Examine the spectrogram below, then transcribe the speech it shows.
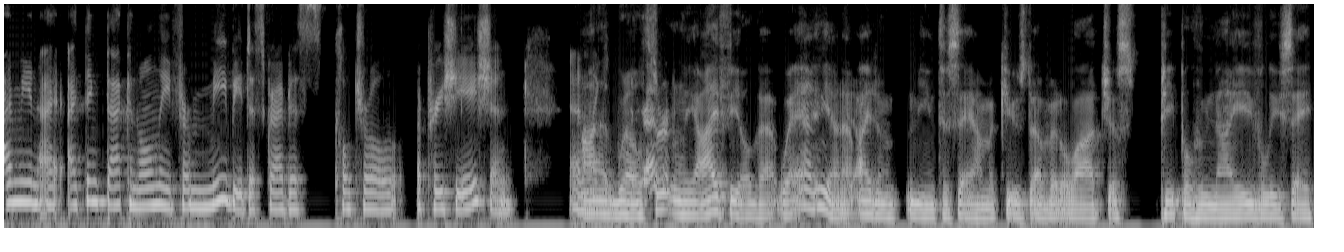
I mean, I, I think that can only, for me, be described as cultural appreciation. And like, uh, well, certainly I feel that way. And yeah, I don't mean to say I'm accused of it a lot, just people who naively say,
